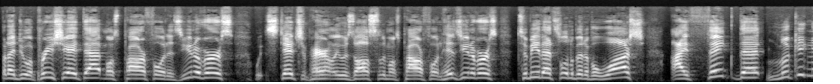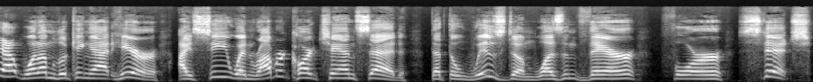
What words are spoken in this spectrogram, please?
but I do appreciate that. Most powerful in his universe. Stitch apparently was also the most powerful in his universe. To me, that's a little bit of a wash. I think that looking at what I'm looking at here, I see when Robert Clark Chan said that the wisdom wasn't there for Stitch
